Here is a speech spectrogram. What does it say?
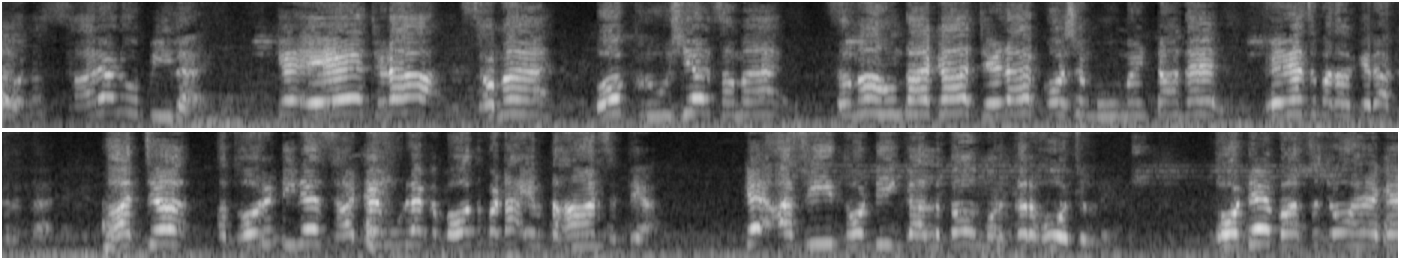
ਤੁਹਾਨੂੰ ਸਾਰਿਆਂ ਨੂੰ ਅਪੀਲ ਹੈ ਕਿ ਇਹ ਜਿਹੜਾ ਸਮਾਂ ਹੈ ਬਹੁਤ ਕ੍ਰੂਸ਼ੀਅਲ ਸਮਾਂ ਹੈ। ਸਮਾਂ ਹੁੰਦਾ ਹੈਗਾ ਜਿਹੜਾ ਕੁਝ ਮੂਵਮੈਂਟਾਂ ਦੇ ਫੇਸ ਬਦਲ ਕੇ ਰੱਖ ਦਿੰਦਾ ਹੈ। ਅੱਜ ਅਥਾਰਟੀ ਨੇ ਸਾਡੇ ਮੂਹਰੇ ਇੱਕ ਬਹੁਤ ਵੱਡਾ ਇਮਤਿਹਾਨ ਸਿੱਟਿਆ ਕਿ ਅਸੀਂ ਤੁਹਾਡੀ ਗੱਲ ਤੋਂ ਮੁਨਕਰ ਹੋ ਚੁੱਲੇ ਤੁਹਾਡੇ ਬਸ ਜੋ ਹੈਗਾ,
